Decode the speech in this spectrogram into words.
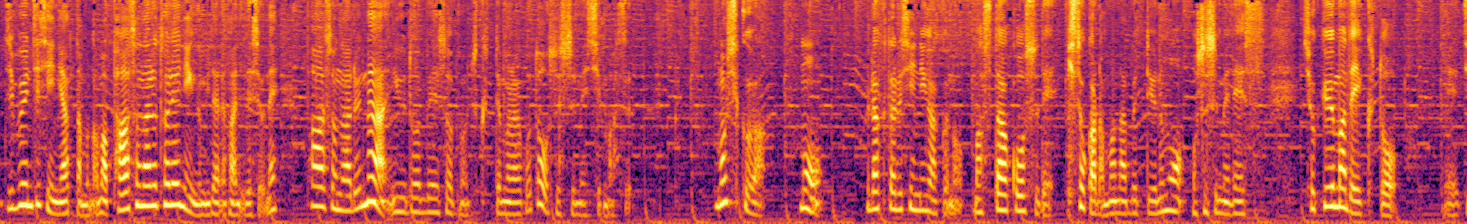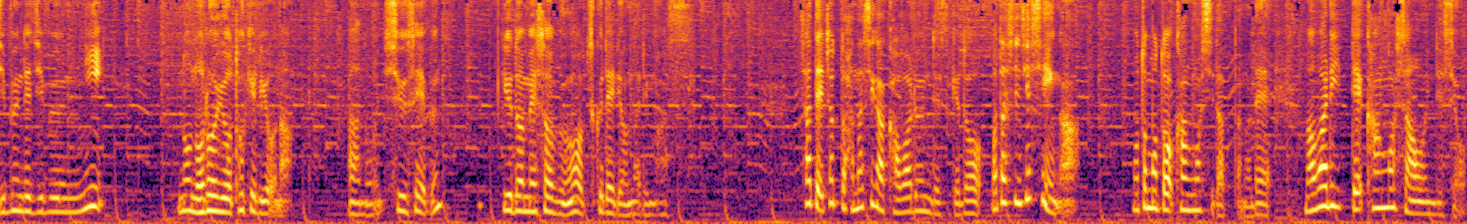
自分自身に合ったもの、まあ、パーソナルトレーニングみたいな感じですよね。パーソナルな誘導ベースオープンを作ってもらうことをお勧めします。もしくはもうフラクタル心理学のマスターコースで基礎から学ぶっていうのもおすすめです。初級まで行くと、えー、自分で自分にの呪いを解けるようなあの修正文誘導瞑想文を作れるようになります。さてちょっと話が変わるんですけど私自身がもともと看護師だったので周りって看護師さん多いんですよ。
